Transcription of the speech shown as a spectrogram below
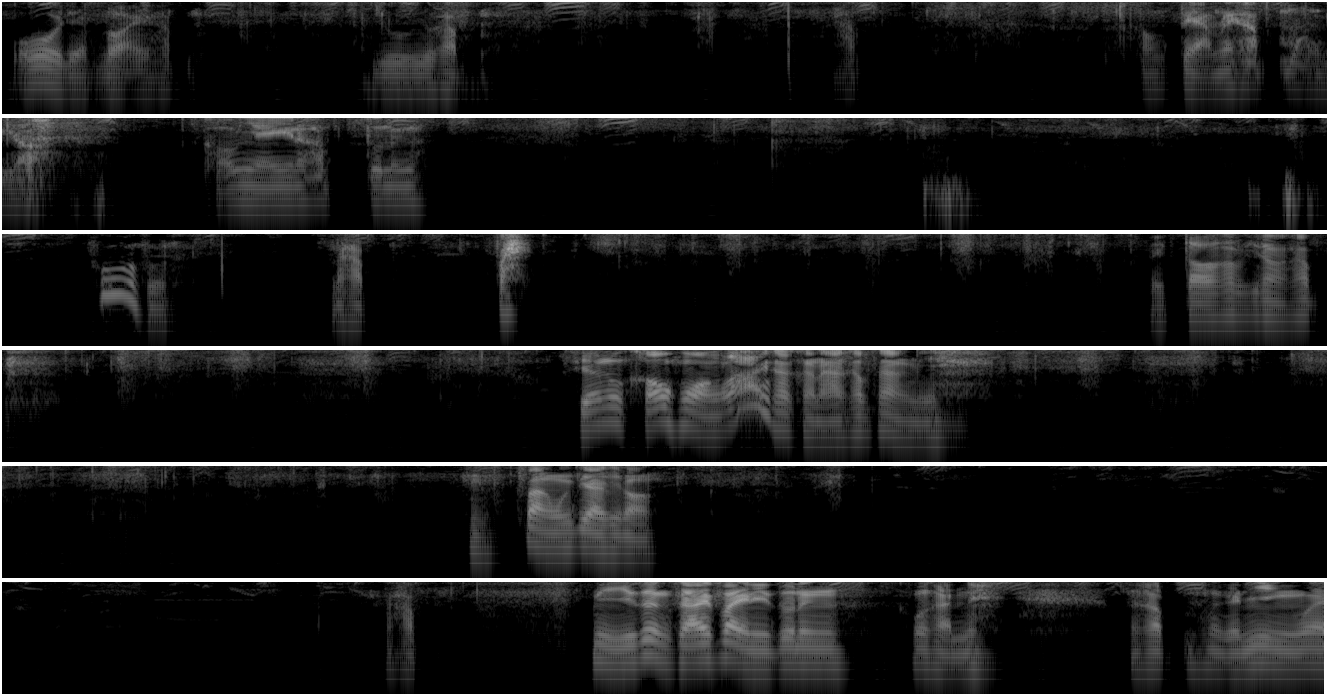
โอ้เรียบร้อยครับ อยู่อยู่ครับ ครับสองแต้มเลยครับหมองเดียว เขาใหญ่นะครับ ตัวหนึ่งพูดนะครับ ไป ไปต่อครับพี่น้องครับ เสียงนกเขาห่วงร้ายค่ะขนาดครับทางนี้ ฟังมึงเจ้าพี่น้องนะครับนี่เทิงสายไฟนี่ตัวหนึ่งมองหันนี่นะครับ มันก็ยิงว่า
